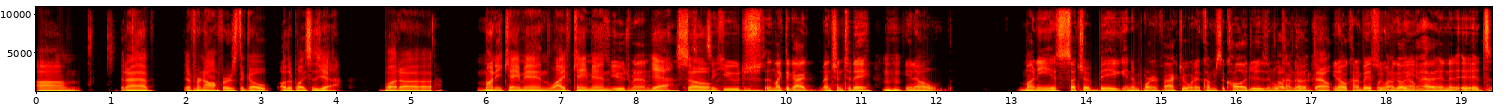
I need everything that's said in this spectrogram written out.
Um, did I have different offers to go other places? Yeah, but uh, money came in, life came in. It's huge, man. Yeah. So it's a huge, and like the guy mentioned today, mhm. you know, money is such a big and important factor when it comes to colleges and what Oh, kind of doubt. you know kind of base we want to go. Doubt. Yeah, and it, it's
